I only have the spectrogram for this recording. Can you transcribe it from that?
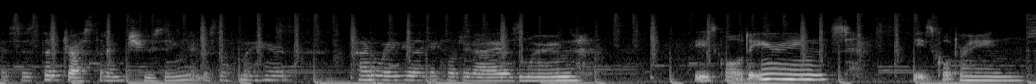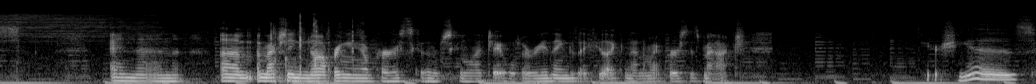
This is the dress that I'm choosing. I just left my hair kind of wavy like I told you guys. I'm wearing these gold earrings, these gold rings, and then um, I'm actually not bringing a purse because I'm just gonna let Jay hold everything because I feel like none of my purses match. Here she is.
